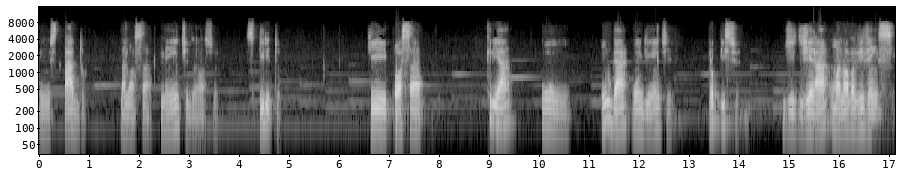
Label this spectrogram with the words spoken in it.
em um estado da nossa mente, do nosso espírito, que possa criar um, um lugar, um ambiente propício de gerar uma nova vivência.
